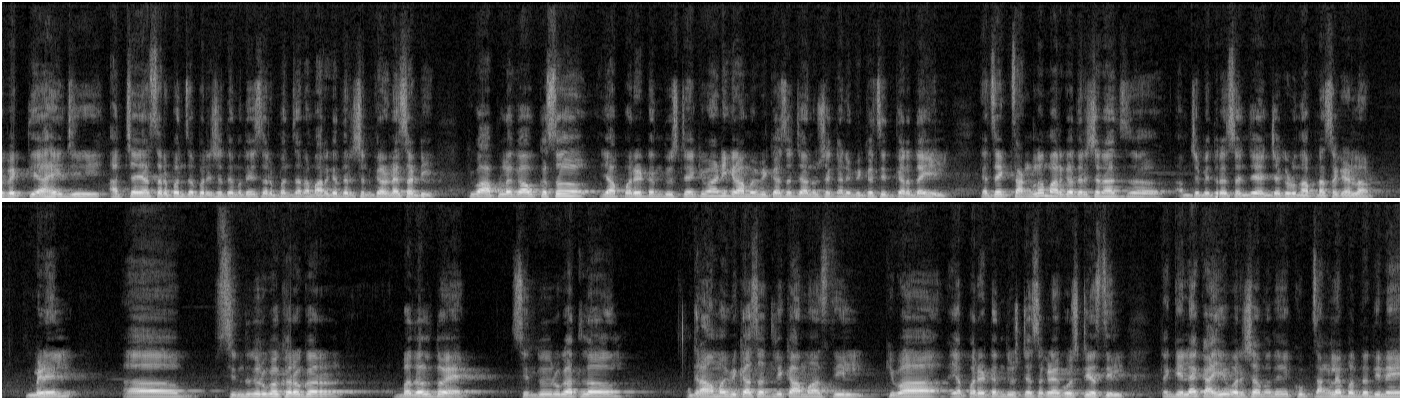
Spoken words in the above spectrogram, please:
व्यक्ती आहे जी आजच्या या सरपंच परिषदेमध्ये सरपंचांना मार्गदर्शन करण्यासाठी किंवा आपलं गाव कसं या पर्यटनदृष्ट्या किंवा आणि ग्रामविकासाच्या अनुषंगाने विकसित करता येईल याचं एक चांगलं मार्गदर्शन आज आमचे मित्र संजय यांच्याकडून आपणा सगळ्यांना मिळेल. सिंधुदुर्ग खरोखर बदलतो आहे सिंधुदुर्गातलं ग्रामविकासातली कामं असतील किंवा या पर्यटनदृष्ट्या सगळ्या गोष्टी असतील तर गेल्या काही वर्षामध्ये खूप चांगल्या पद्धतीने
